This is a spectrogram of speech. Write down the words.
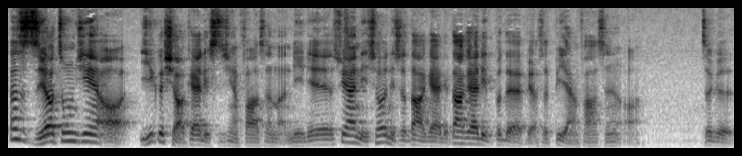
但是只要中间啊一个小概率事件发生了，你的虽然你说你是大概率，大概率不代表是必然发生啊，这个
